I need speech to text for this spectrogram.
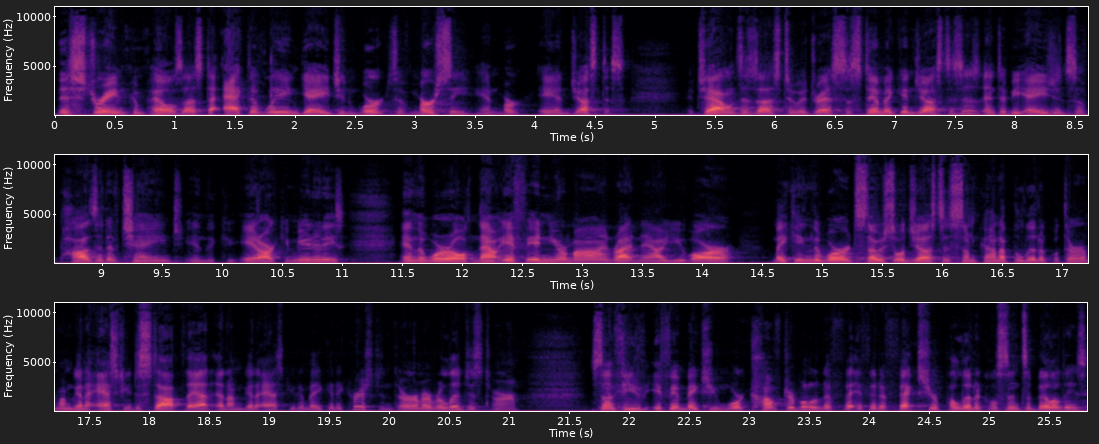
this stream compels us to actively engage in works of mercy and, mer- and justice. It challenges us to address systemic injustices and to be agents of positive change in, the, in our communities and the world. Now, if in your mind right now you are making the word social justice some kind of political term, I'm going to ask you to stop that and I'm going to ask you to make it a Christian term, a religious term. So if, you, if it makes you more comfortable, if it affects your political sensibilities,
